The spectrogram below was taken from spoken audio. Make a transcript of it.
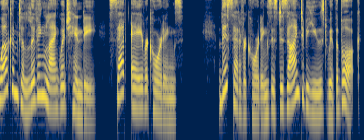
Welcome to Living Language Hindi, Set A recordings. This set of recordings is designed to be used with the book.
